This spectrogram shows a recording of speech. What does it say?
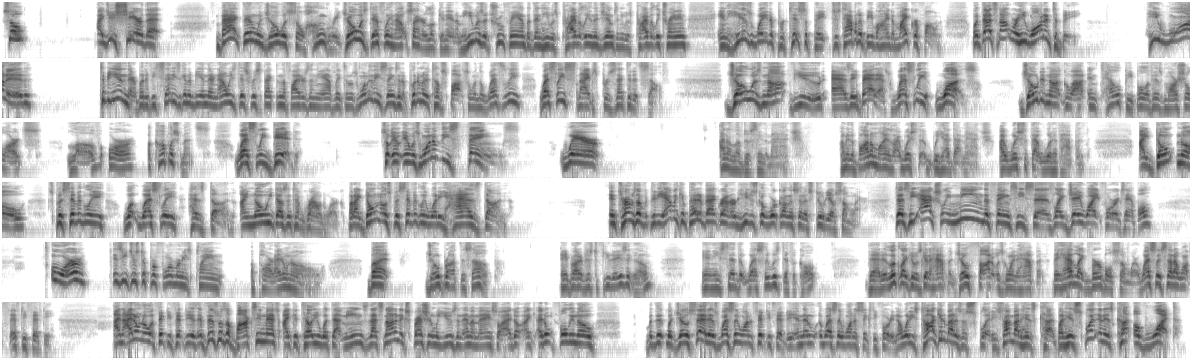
So I just share that back then when Joe was so hungry, Joe was definitely an outsider looking in. I mean, he was a true fan, but then he was privately in the gyms and he was privately training. And his way to participate just happened to be behind a microphone. But that's not where he wanted to be. He wanted to be in there. But if he said he's going to be in there, now he's disrespecting the fighters and the athletes. And it was one of these things, and it put him in a tough spot. So when the Wesley Wesley Snipes presented itself, Joe was not viewed as a badass. Wesley was. Joe did not go out and tell people of his martial arts love or accomplishments. Wesley did. So it, it was one of these things where I'd have loved to have seen the match. I mean, the bottom line is, I wish that we had that match. I wish that that would have happened. I don't know specifically what Wesley has done. I know he doesn't have groundwork, but I don't know specifically what he has done. In terms of, did he have a competitive background or did he just go work on this in a studio somewhere? Does he actually mean the things he says, like Jay White, for example? Or is he just a performer and he's playing a part? I don't know. But Joe brought this up. And he brought it up just a few days ago. And he said that Wesley was difficult, that it looked like it was going to happen. Joe thought it was going to happen. They had like verbal somewhere. Wesley said, I want 50 50. And I don't know what 50 50 is. If this was a boxing match, I could tell you what that means. That's not an expression we use in MMA. So I don't, I, I don't fully know but th- what Joe said is Wesley wanted 50 50, and then Wesley wanted 60 40. Now, what he's talking about is a split. He's talking about his cut, but his split and his cut of what?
